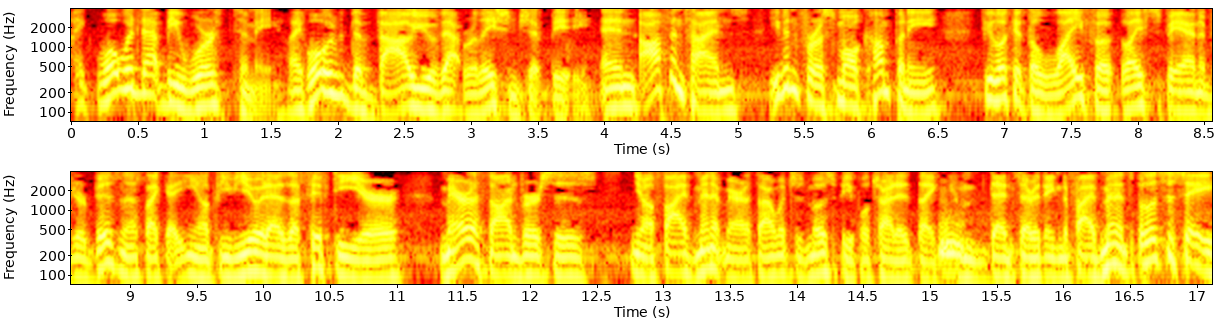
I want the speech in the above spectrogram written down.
like what would that be worth to me? Like what would the value of that relationship be? And oftentimes, even for a small company, if you look at the life of, lifespan of your business, like you know, if you view it as a 50 year marathon versus you know a five minute marathon, which is most people try to like mm. condense everything to five minutes. But let's just say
